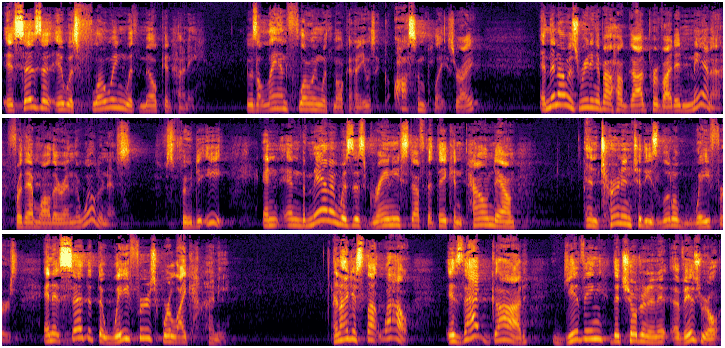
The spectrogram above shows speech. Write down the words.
it says that it was flowing with milk and honey. It was a land flowing with milk and honey. It was an awesome place, right? And then I was reading about how God provided manna for them while they're in the wilderness, food to eat. And, and the manna was this grainy stuff that they can pound down and turn into these little wafers. And it said that the wafers were like honey. And I just thought, wow, is that God giving the children of Israel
